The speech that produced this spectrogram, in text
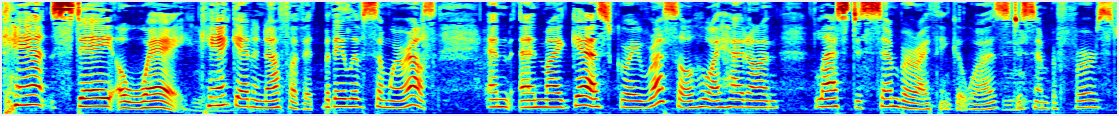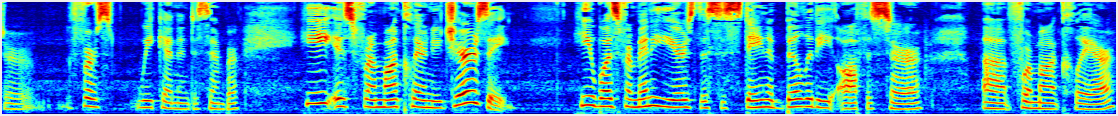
can't stay away, Mm-hmm. can't get enough of it, but they live somewhere else. And and my guest, Gray Russell, who I had on last December, I think it was Mm-hmm. December first or the first weekend in December. He is from Montclair, New Jersey. He was for many years the sustainability officer uh, for Montclair.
